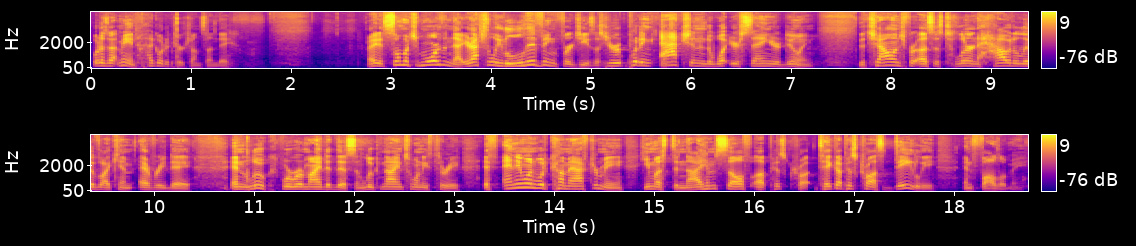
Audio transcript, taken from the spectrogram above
What does that mean? I go to church on Sunday. Right? It's so much more than that. You're actually living for Jesus. You're putting action into what you're saying you're doing. The challenge for us is to learn how to live like him every day. And Luke, we're reminded this in Luke 9 23. If anyone would come after me, he must deny himself up his cro- take up his cross daily and follow me.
